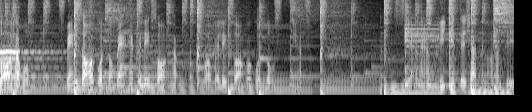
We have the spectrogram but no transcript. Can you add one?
สองครับผมแบงค์ที่สองก็กดตรงแบงค์ให้เป็นเลขสองครับพอไปเลขสองก็กดตรงนี่ครับเสียงนะครับ registration หนึ่งสองสามสี่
